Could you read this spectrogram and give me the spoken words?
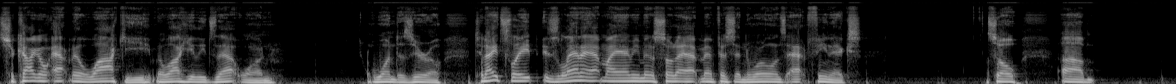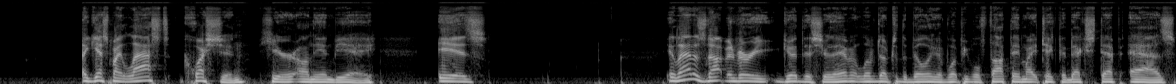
Chicago at Milwaukee. Milwaukee leads that one one to zero. Tonight's slate is Atlanta at Miami, Minnesota at Memphis, and New Orleans at Phoenix. So, um, I guess my last question here on the NBA is Atlanta's not been very good this year. They haven't lived up to the billing of what people thought they might take the next step as.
